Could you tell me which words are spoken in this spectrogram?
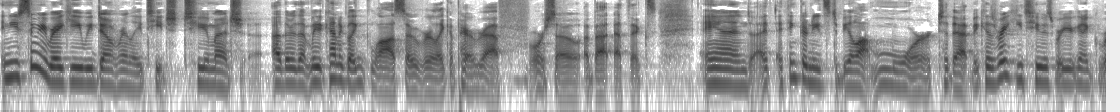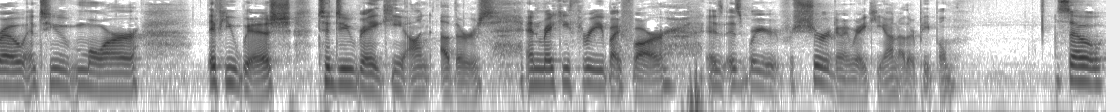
in Usui Reiki, we don't really teach too much other than we kind of like gloss over like a paragraph or so about ethics. And I, I think there needs to be a lot more to that because Reiki 2 is where you're going to grow into more, if you wish, to do Reiki on others. And Reiki 3 by far is, is where you're for sure doing Reiki on other people. So,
